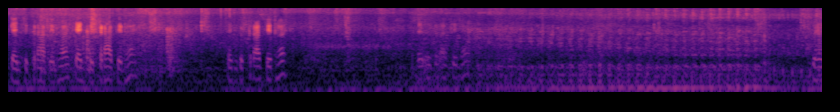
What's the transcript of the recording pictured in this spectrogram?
เจนตีกล้าวตีเฮ้ยเจนตีกล้าวตีเฮ้ยเจนตีกล้าวตีเฮ้ยเจนตีกล้าวตีเฮ้ยนะ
